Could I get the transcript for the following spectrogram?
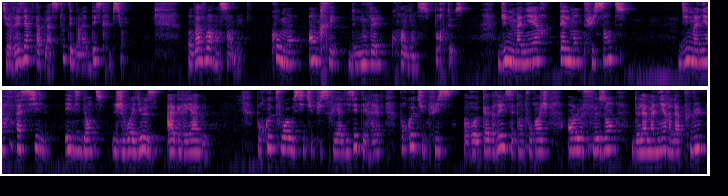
Tu réserves ta place, tout est dans la description. On va voir ensemble comment ancrer de nouvelles croyances porteuses d'une manière tellement puissante, d'une manière facile, évidente, joyeuse, agréable, pour que toi aussi tu puisses réaliser tes rêves, pour que tu puisses recadrer cet entourage en le faisant de la manière la plus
